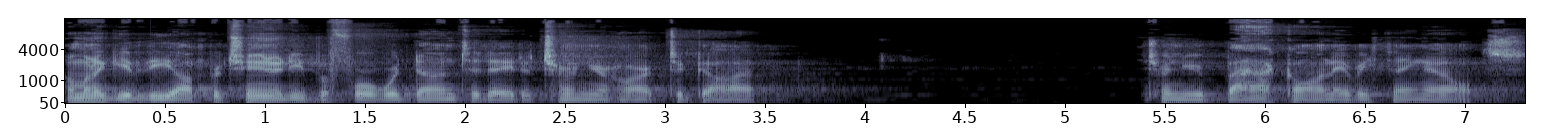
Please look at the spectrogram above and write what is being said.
I'm going to give the opportunity before we're done today to turn your heart to God. Turn your back on everything else.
